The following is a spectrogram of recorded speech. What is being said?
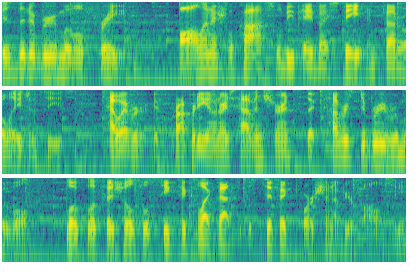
Is the debris removal free? All initial costs will be paid by state and federal agencies. However, if property owners have insurance that covers debris removal, local officials will seek to collect that specific portion of your policy.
